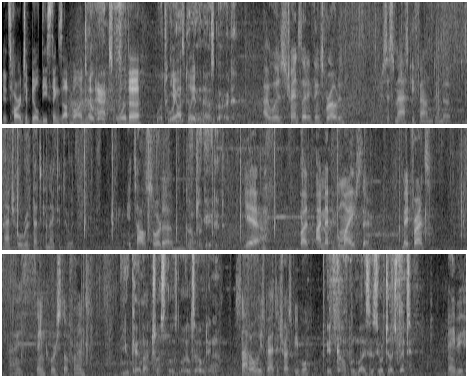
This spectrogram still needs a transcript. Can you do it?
it's hard to build these things up on Tell the me, axe or the What were Chaos you doing Blade. in Asgard? I was translating things for Odin. There's this mask he found and a magical rift that's connected to it. It's all sort of... Complicated. Yeah. but I met people my age there. Made friends. I think we're still friends. You cannot trust those loyal to Odin. It's not always bad to trust people. It compromises your judgment. Maybe.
